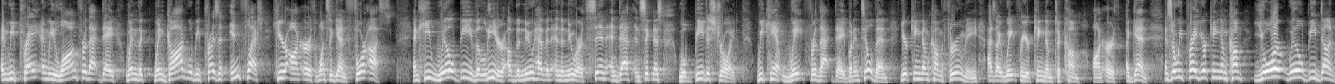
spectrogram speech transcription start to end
and we pray and we long for that day when, the, when God will be present in flesh here on earth once again for us. And he will be the leader of the new heaven and the new earth. Sin and death and sickness will be destroyed. We can't wait for that day. But until then, your kingdom come through me as I wait for your kingdom to come on earth again. And so we pray, Your kingdom come, your will be done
